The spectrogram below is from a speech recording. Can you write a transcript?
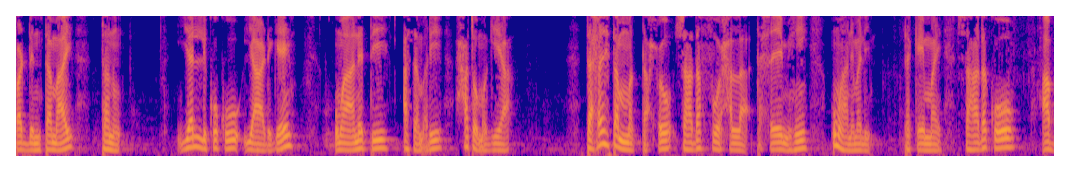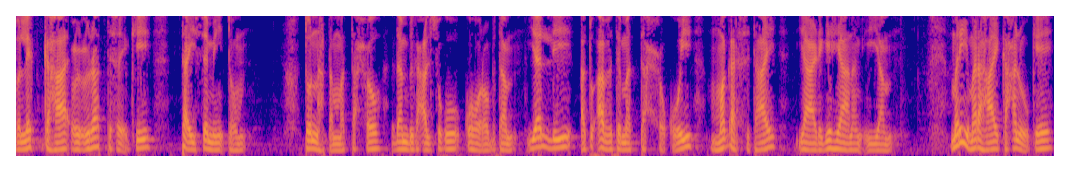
fadhintamai tanu. Yalli yaadhige umaaneti asamari xatomagiya taxehtan mataxo sahada fooxala taxeemihi umaanimali. Takeimai sahadako ablekkaha cucura taxeki taisemi tom. Tonahtan mataxo dambig calisuku kohorobtam yalli atu abte mataxokoi magarxitai yaadhige yanam iyam mari marahai kaxanuke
